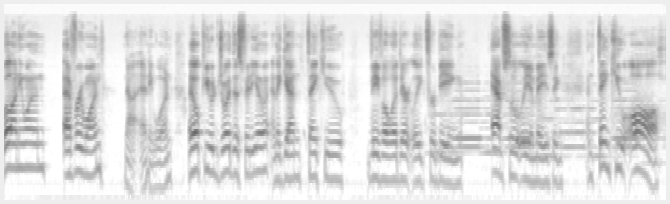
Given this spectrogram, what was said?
Well, anyone, everyone, not anyone, I hope you enjoyed this video. And again, thank you, Viva La Dirt League, for being absolutely amazing. And thank you all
